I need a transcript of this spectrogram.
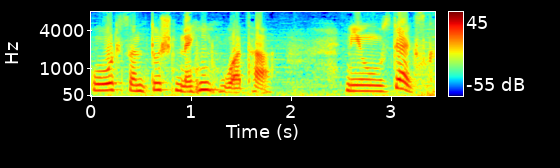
कोर्ट संतुष्ट नहीं हुआ था। News desk.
